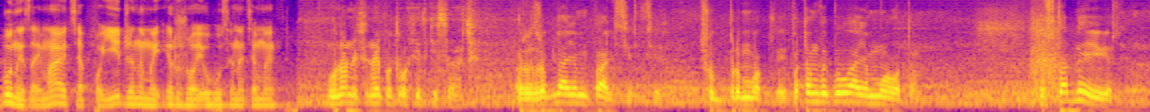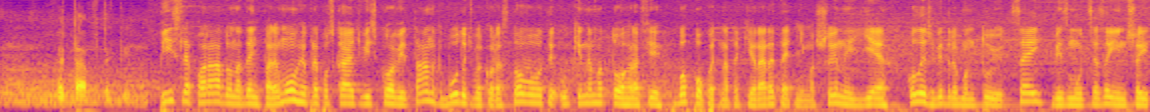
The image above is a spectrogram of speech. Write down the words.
Вони займаються поїдженими іржою гусеницями. Воно починає потрохи відкисати. Розробляємо пальці, ці, щоб промокли. Потім вибиваємо молотом. Ну, складний етап такий. Після параду на день перемоги припускають військові танк будуть використовувати у кінематографі, бо попит на такі раритетні машини є. Коли ж відремонтують цей, візьмуться за інший.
